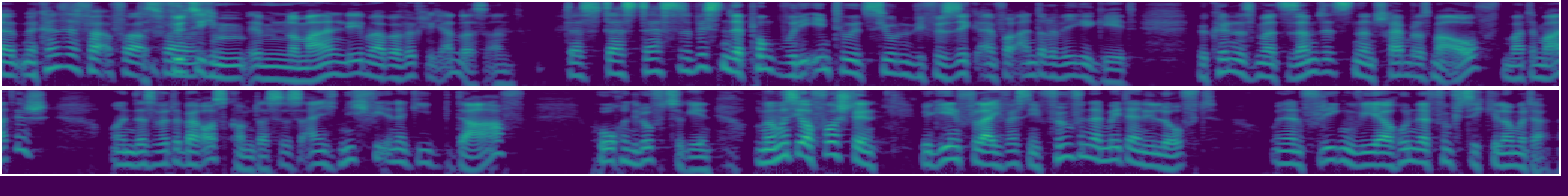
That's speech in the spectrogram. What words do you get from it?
äh, man kann das ver, ver, Das fühlt sich im, im, normalen Leben aber wirklich anders an. Das, das, das ist ein bisschen der Punkt, wo die Intuition und die Physik einfach andere Wege geht. Wir können das mal zusammensetzen, dann schreiben wir das mal auf, mathematisch, und das wird dabei rauskommen, dass es eigentlich nicht viel Energie bedarf, hoch in die Luft zu gehen. Und man muss sich auch vorstellen, wir gehen vielleicht, weiß nicht, 500 Meter in die Luft und dann fliegen wir 150 Kilometer.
